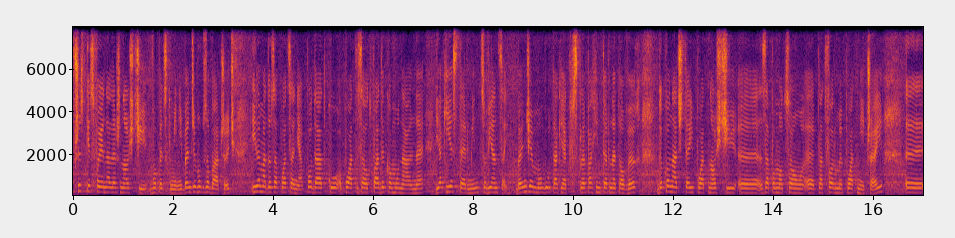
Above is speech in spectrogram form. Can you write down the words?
wszystkie swoje należności wobec gminy, będzie mógł zobaczyć ile ma do zapłacenia podatku, opłaty za odpady komunalne, jaki jest termin, co więcej, będzie mógł, tak jak w sklepach internetowych, dokonać tej płatności e, za pomocą e, platformy płatniczej e,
